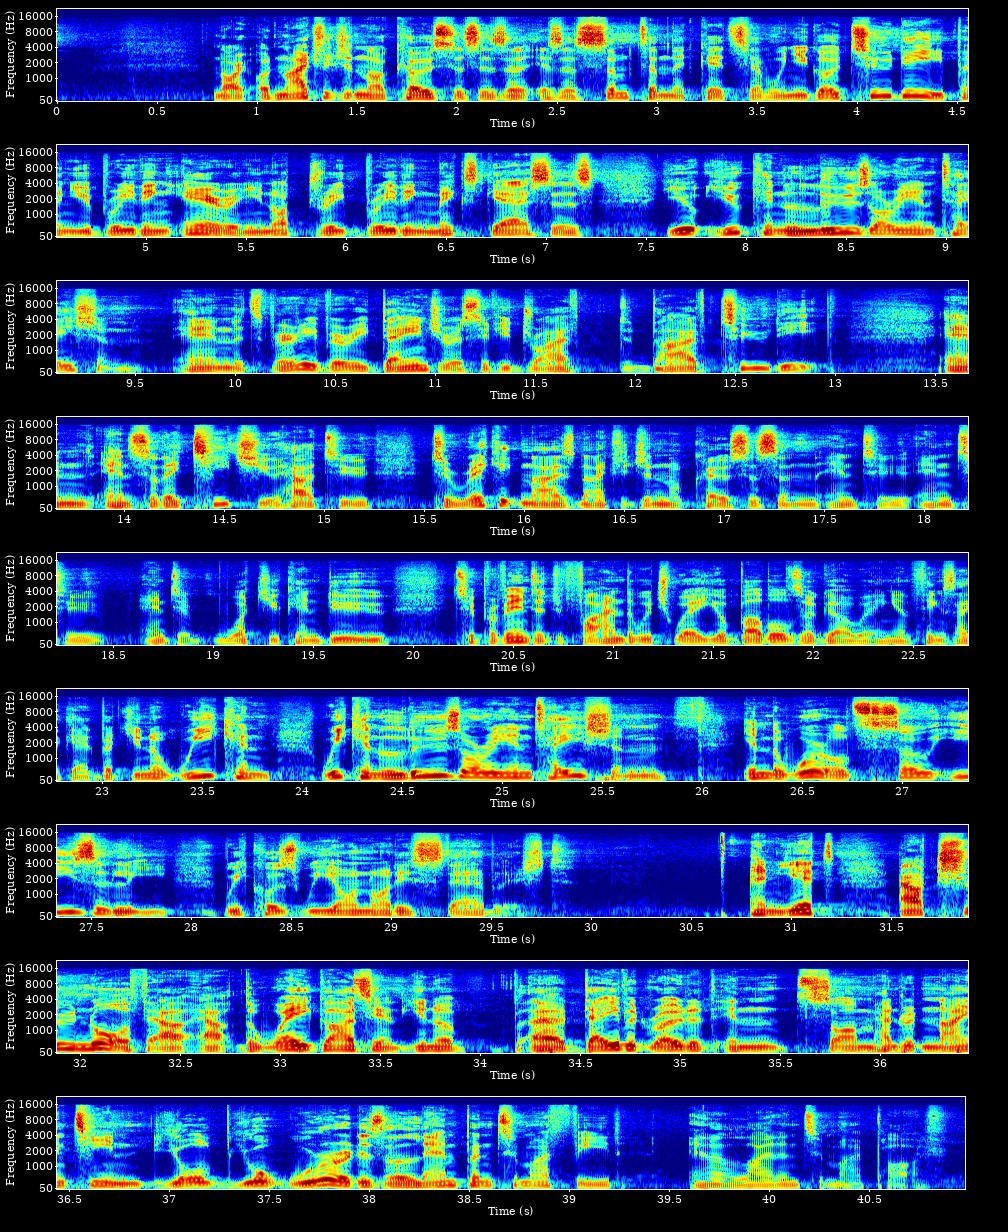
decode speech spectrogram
Nar- nitrogen narcosis is a, is a symptom that gets when you go too deep and you're breathing air and you're not breathing mixed gases, you, you can lose orientation. And it's very, very dangerous if you drive, dive too deep. And, and so they teach you how to, to recognize nitrogen narcosis and, and, to, and, to, and to what you can do to prevent it, to find which way your bubbles are going and things like that. But you know, we can, we can lose orientation in the world so easily because we are not established. And yet, our true north, our, our, the way God's in, you know, uh, David wrote it in Psalm 119 your, your word is a lamp unto my feet and a light unto my path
